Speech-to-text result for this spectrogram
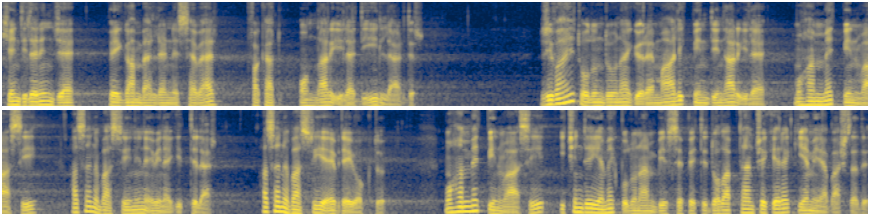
kendilerince peygamberlerini sever fakat onlar ile değillerdir. Rivayet olunduğuna göre Malik bin Dinar ile Muhammed bin Vasi Hasan-ı Basri'nin evine gittiler. Hasan-ı Basri evde yoktu. Muhammed bin Vasi içinde yemek bulunan bir sepeti dolaptan çekerek yemeye başladı.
